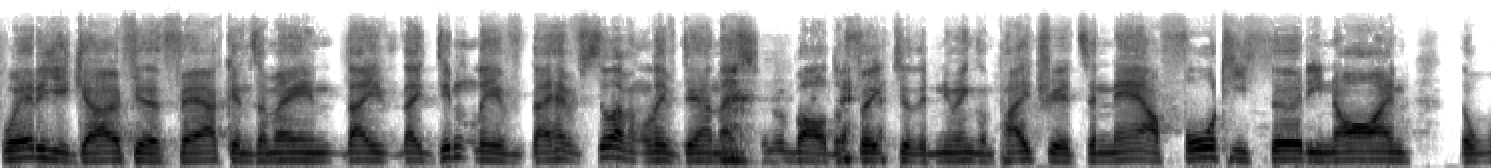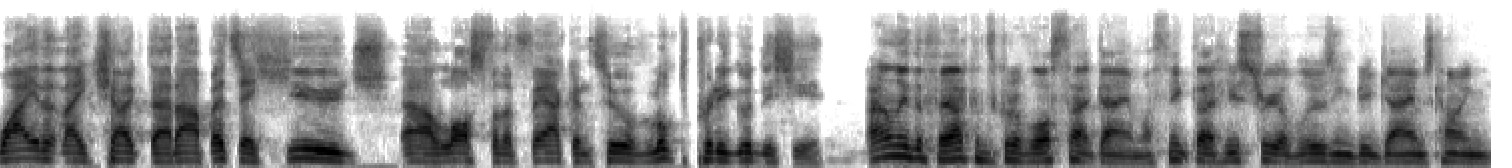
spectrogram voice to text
where do you go for the Falcons? I mean, they they didn't live, they have still haven't lived down that Super Bowl defeat to the New England Patriots, and now 40-39. The way that they choked that up, it's a huge uh, loss for the Falcons, who have looked pretty good this year. Only the Falcons could have lost that game. I think that history of losing big games, coming,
